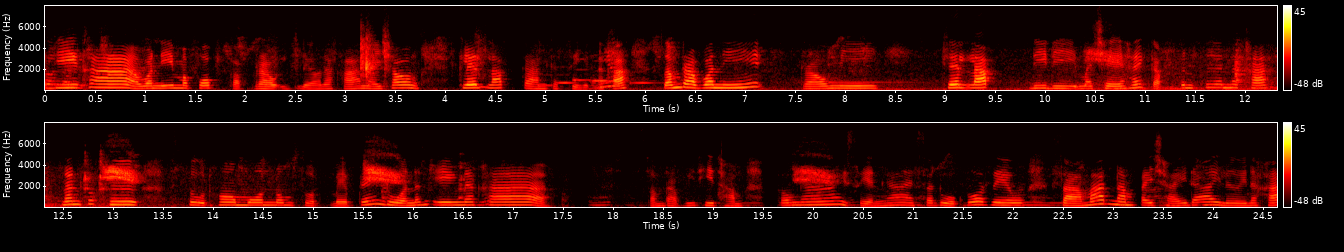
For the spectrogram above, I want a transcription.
วัสดีค่ะ วันนี้มาพบกับเราอีกแล้วนะคะ ในช่องเคล็ดลับการเกษตรนะคะสำหรับวันนี้เรามีเคล็ดลับดีๆ มาแชร์ให้กับเพื่อนๆนะคะ นั่นก็คือสูตรฮอร์โมนนมสดแบบเร่งด่วนนั่นเองนะคะสำหรับวิธีทำก็ง่ายแสนง่ายสะดวกรวดเร็ว สามารถนำไปใช้ได้เลยนะคะ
